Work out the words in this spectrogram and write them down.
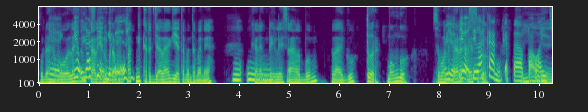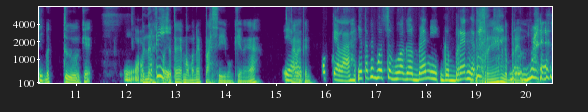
udah Iya, boleh yuk nih kalian gitu ya. berempat nih kerja lagi ya teman-teman ya Mm-mm. kalian rilis album, lagu, tour, monggo. Semua Yuk, negara yuk silahkan kata Pak Iya, YG. Betul, kayak Iya, bener tapi sih maksudnya momennya pas sih mungkin ya. ya Apa Pin? oke lah. Ya tapi buat sebuah girl brand nih, girl brand tahu. Ngebrand, ngebrand. Girl brand.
